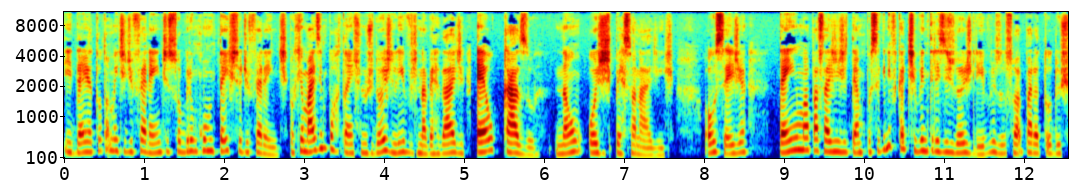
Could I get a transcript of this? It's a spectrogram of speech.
ideia totalmente diferente sobre um contexto diferente. Porque o mais importante nos dois livros, na verdade, é o caso, não os personagens. Ou seja, tem uma passagem de tempo significativa entre esses dois livros. O Sol é para Todos,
